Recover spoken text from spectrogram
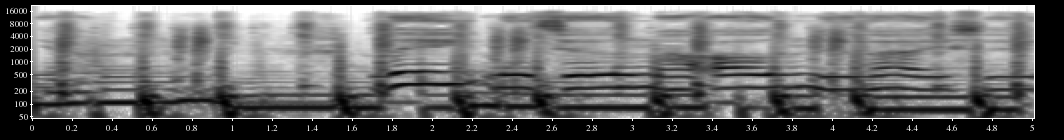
Yeah. Lead me to my own devices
